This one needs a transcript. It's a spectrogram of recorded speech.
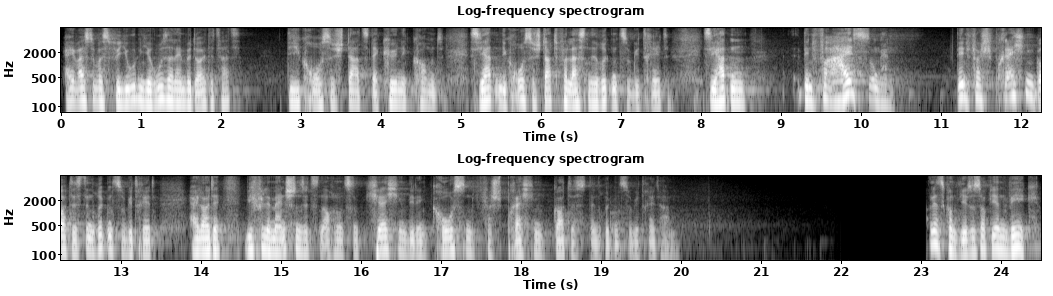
Hey, weißt du, was für Juden Jerusalem bedeutet hat? Die große Stadt, der König kommt. Sie hatten die große Stadt verlassen, den Rücken zugedreht. Sie hatten den Verheißungen den Versprechen Gottes den Rücken zugedreht. Hey Leute, wie viele Menschen sitzen auch in unseren Kirchen, die den großen Versprechen Gottes den Rücken zugedreht haben? Und jetzt kommt Jesus auf ihren Weg.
